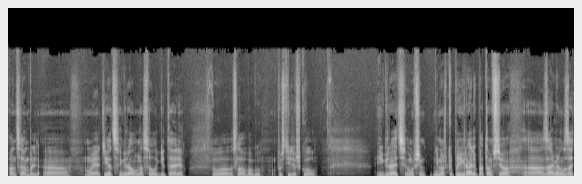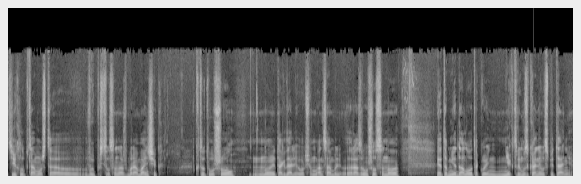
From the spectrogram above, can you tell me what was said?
в ансамбль э, мой отец играл на соло-гитаре. Его, слава богу, пустили в школу играть. В общем, немножко поиграли, потом все э, замерло, затихло, потому что выпустился наш барабанщик, кто-то ушел, ну и так далее. В общем, ансамбль разрушился, но это мне дало такое некоторое музыкальное воспитание.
